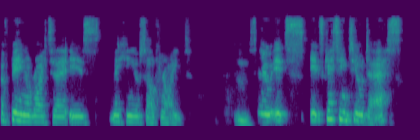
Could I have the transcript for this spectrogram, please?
of being a writer is making yourself write. Mm. So it's it's getting to your desk,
